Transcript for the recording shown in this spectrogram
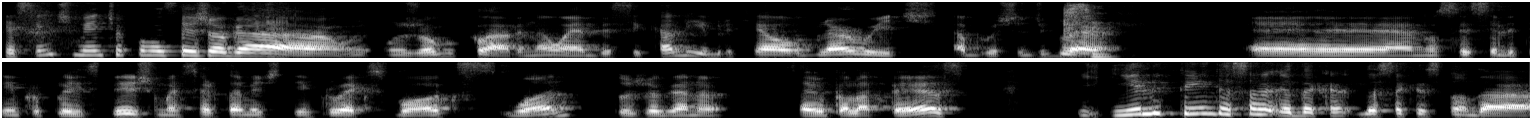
Recentemente eu comecei a jogar um, um jogo, claro, não é desse calibre, que é o Blair Witch, a bruxa de Blair. sim, É, não sei se ele tem para o PlayStation, mas certamente tem para o Xbox One. Estou jogando, saiu pela PES. E, e ele tem dessa, é dessa questão da,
